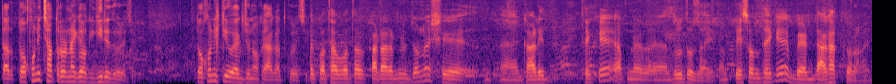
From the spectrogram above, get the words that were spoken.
তার তখনই ছাত্ররা নাকি ওকে ঘিরে ধরেছে। তখনই কেউ একজন ওকে আঘাত করেছে। কথা কথাবার্তা কাটাকাটির জন্য সে আহ, গাড়ি থেকে আপনার দ্রুত যায়। কারণ পেছন থেকে ব্যাট দিয়ে আঘাত করা হয়।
